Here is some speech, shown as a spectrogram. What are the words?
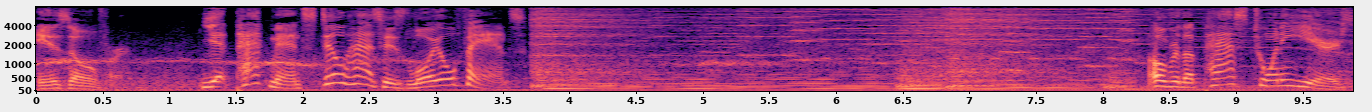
is over. Yet Pac-Man still has his loyal fans. Over the past 20 years,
